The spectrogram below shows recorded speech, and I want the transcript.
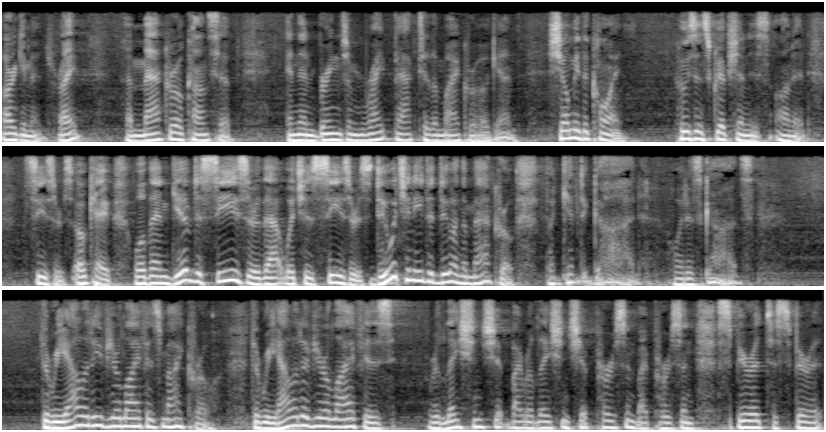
argument, right? A macro concept, and then brings them right back to the micro again. Show me the coin. Whose inscription is on it? Caesar's. Okay, well then give to Caesar that which is Caesar's. Do what you need to do in the macro, but give to God what is God's. The reality of your life is micro. The reality of your life is relationship by relationship, person by person, spirit to spirit.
